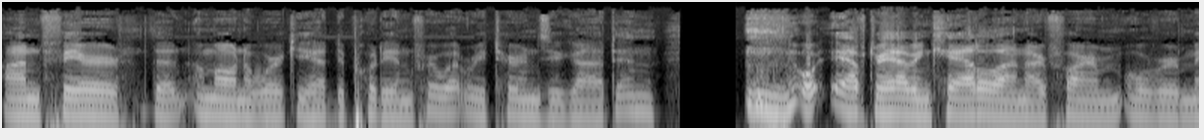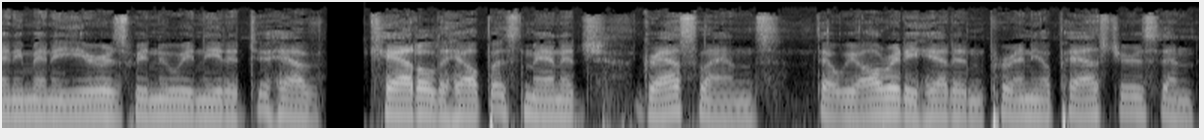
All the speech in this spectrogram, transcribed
unfair the amount of work you had to put in for what returns you got. And after having cattle on our farm over many, many years, we knew we needed to have cattle to help us manage grasslands that we already had in perennial pastures. And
